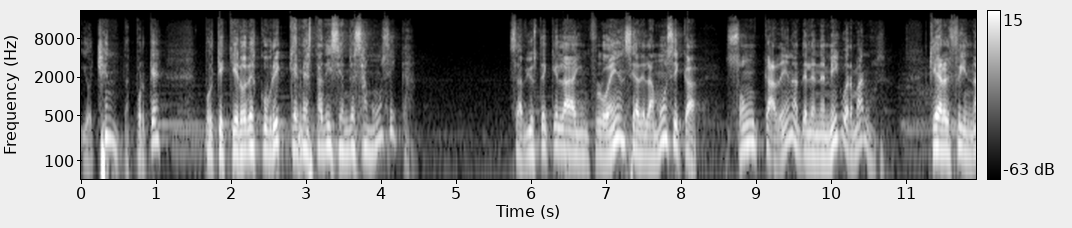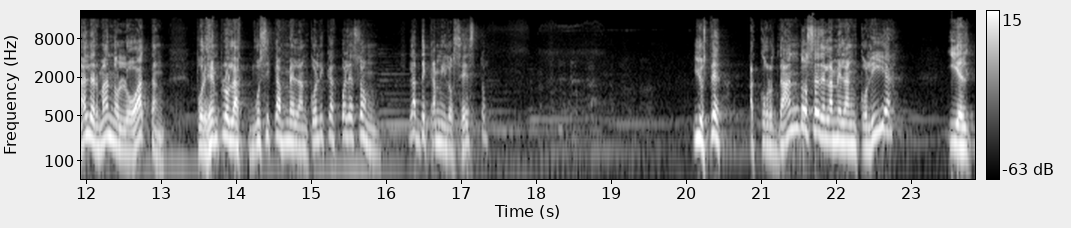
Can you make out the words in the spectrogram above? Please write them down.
y 80. ¿Por qué? Porque quiero descubrir qué me está diciendo esa música. ¿Sabía usted que la influencia de la música son cadenas del enemigo, hermanos? Que al final, hermanos, lo atan. Por ejemplo, las músicas melancólicas, ¿cuáles son? Las de Camilo VI. Y usted, acordándose de la melancolía y el...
